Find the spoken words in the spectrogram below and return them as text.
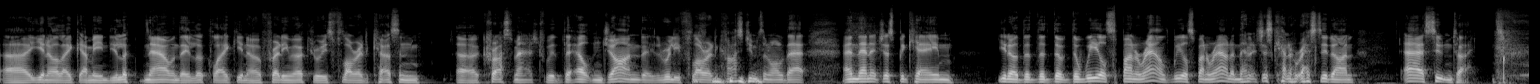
Uh, you know, like, I mean, you look now and they look like, you know, Freddie Mercury's florid cousin uh, cross matched with the Elton John, the really florid costumes and all of that. And then it just became, you know, the, the, the, the wheel spun around, wheel spun around, and then it just kind of rested on uh, suit and tie.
